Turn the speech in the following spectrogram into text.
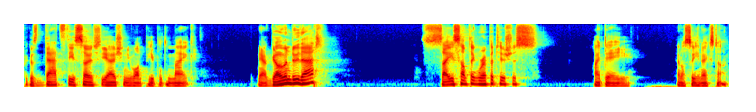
because that's the association you want people to make. Now go and do that. Say something repetitious. I dare you. And I'll see you next time.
